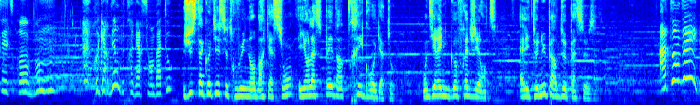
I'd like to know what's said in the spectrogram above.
c'est trop bon. Regardez, on peut traverser en bateau. Juste à côté se trouve une embarcation ayant l'aspect d'un très gros gâteau. On dirait une gaufrette géante. Elle est tenue par deux passeuses. Attendez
